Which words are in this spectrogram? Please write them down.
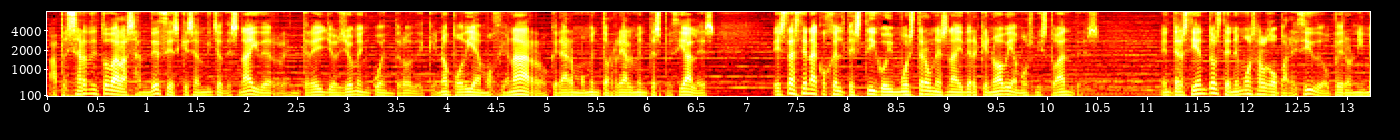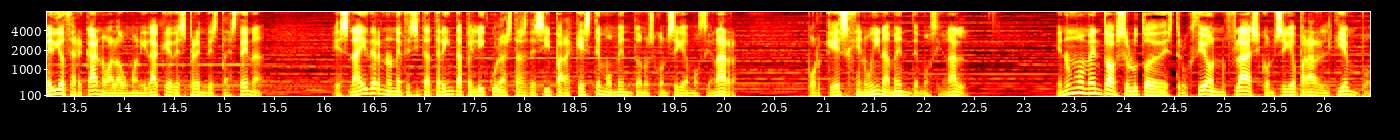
a pesar de todas las sandeces que se han dicho de Snyder, entre ellos yo me encuentro de que no podía emocionar o crear momentos realmente especiales, esta escena coge el testigo y muestra un Snyder que no habíamos visto antes. En 300 tenemos algo parecido, pero ni medio cercano a la humanidad que desprende esta escena. Snyder no necesita 30 películas tras de sí para que este momento nos consiga emocionar, porque es genuinamente emocional. En un momento absoluto de destrucción, Flash consigue parar el tiempo,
